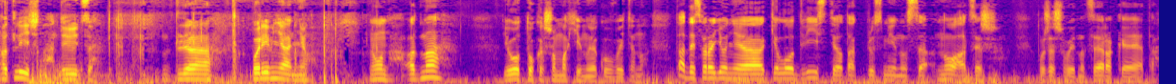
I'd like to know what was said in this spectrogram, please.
Отлично, дивіться. Для порівняння. Вон одна. І от тільки що махіну яку витягну. Та десь в районі е, кіло 200, отак плюс-мінус. Ну, а це ж уже ж видно, це ракета.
